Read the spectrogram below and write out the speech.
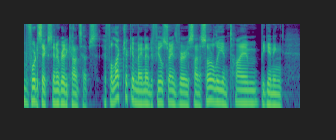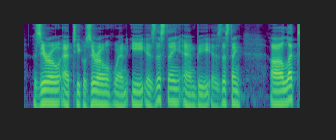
Number 46, integrated concepts. If electric and magnetic field strengths vary sinusoidally in time beginning 0 at t equals 0 when E is this thing and B is this thing, uh, let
